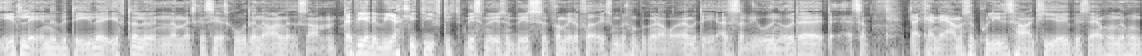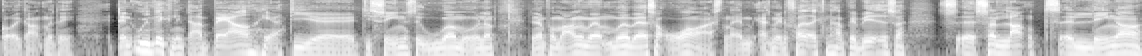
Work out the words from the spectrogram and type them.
et eller andet ved dele af efterlønnen, når man skal se at skrue den anderledes sammen. Der bliver det virkelig giftigt, hvis, hvis, hvis for Mette Frederiksen hvis hun begynder at røre med det. Altså, så er vi ude i noget, der, der, altså, der kan nærme sig politisk hierarki, hvis der, hun, hun går i gang med det. Den udvikling, der har været her de, øh, de seneste uger og måneder, den har på mange måder været så overraskende. Altså, Mette Frederiksen har bevæget sig øh, så langt øh, længere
